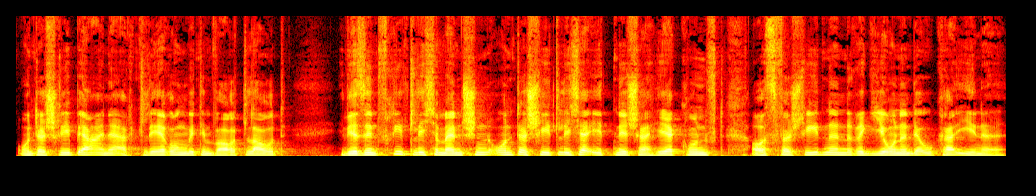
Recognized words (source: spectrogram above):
unterschrieb er eine Erklärung mit dem Wortlaut wir sind friedliche Menschen unterschiedlicher ethnischer Herkunft aus verschiedenen Regionen der Ukraine.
